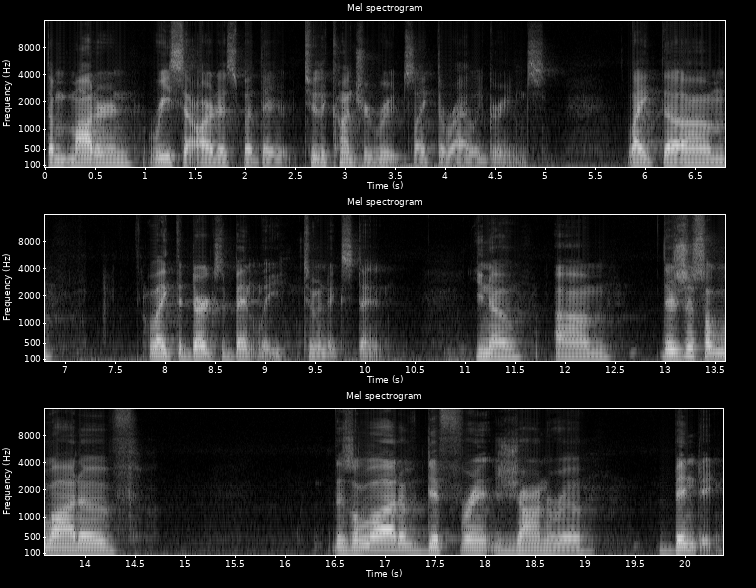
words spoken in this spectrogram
the modern recent artists, but they're to the country roots, like the Riley Greens, like the um, like the Dierks Bentley to an extent. You know, um, there's just a lot of there's a lot of different genre bending,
